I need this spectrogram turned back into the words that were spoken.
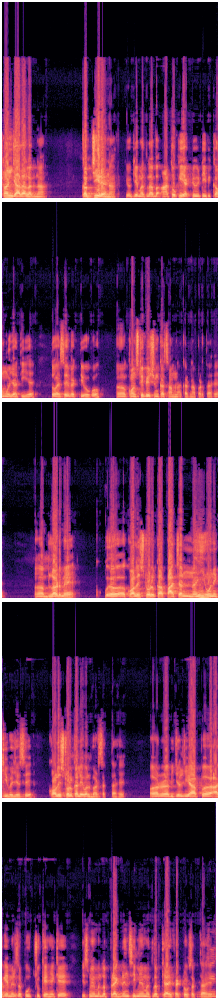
ठंड ज़्यादा लगना, कब्जी रहना, क्योंकि मतलब आंतों की एक्टिविटी भी कम हो जाती है तो ऐसे व्यक्तियों को कॉन्स्टिपेशन का सामना करना पड़ता है। ब्लड में कोलेस्ट्रॉल का पाचन नहीं होने की वजह से कोलेस्ट्रॉल का लेवल बढ़ सकता है। और बिजल जी आप आगे मेरे से पूछ चुके हैं कि इसमें मतलब प्रेगनेंसी में मतलब क्या इफ़ेक्ट हो सकता है।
